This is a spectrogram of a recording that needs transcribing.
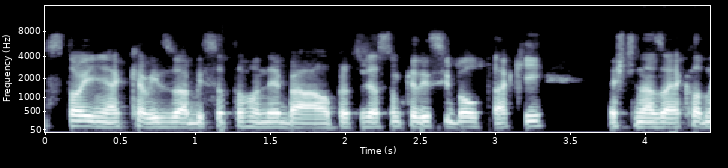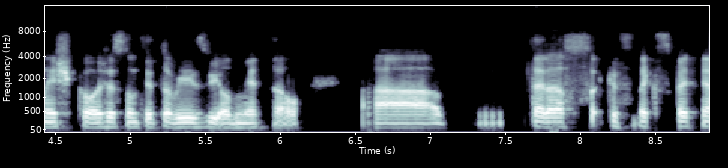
stojí nejaká výzva, aby sa toho nebál, pretože ja som kedysi bol taký, ešte na základnej škole, že som tieto výzvy odmietal. A teraz, keď sa tak spätne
